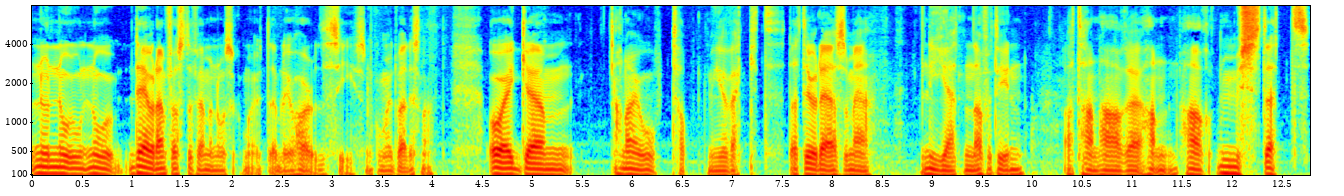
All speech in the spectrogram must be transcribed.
nå, nå, nå, Det er jo den første filmen nå som kommer ut. Det blir jo Heart of the Sea, som kommer ut veldig snart. Og um, han har jo tapt mye vekt. Dette er jo det som er nyheten da for tiden. at han har, uh, han har mistet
